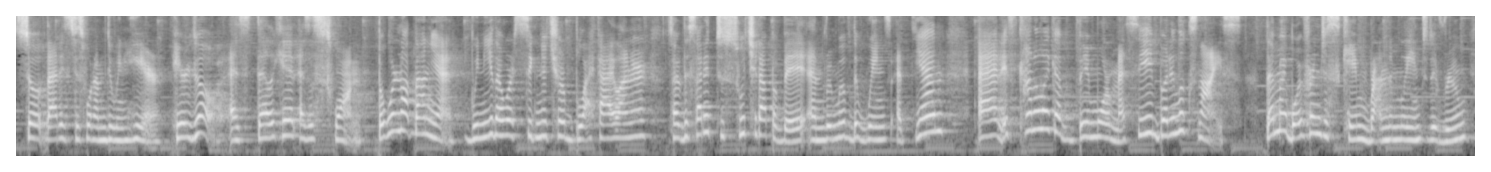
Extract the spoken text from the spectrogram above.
so that is just what I'm doing here. Here you go, as delicate as a swan. But we're not done yet. We need our signature black eyeliner, so I've decided to switch it up a bit and remove the wings at the end, and it's kind of like a bit more messy, but it looks nice. Then my boyfriend just came randomly into the room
